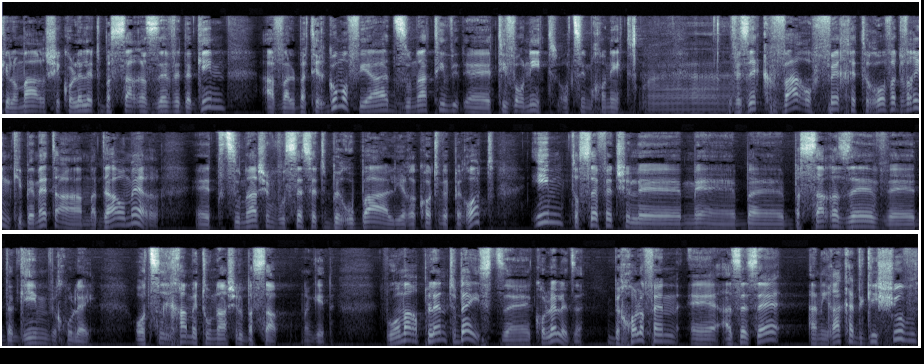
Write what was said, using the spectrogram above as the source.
כלומר שכוללת בשר רזה ודגים, אבל בתרגום מופיעה תזונה טבע- אה, טבעונית או צמחונית. וזה כבר הופך את רוב הדברים, כי באמת המדע אומר, אה, תזונה שמבוססת ברובה על ירקות ופירות, עם תוספת של אה, אה, בשר רזה ודגים וכולי, או צריכה מתונה של בשר, נגיד. והוא אמר פלנט בייסט, זה כולל את זה. בכל אופן, אה, אז זה זה, אני רק אדגיש שוב,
